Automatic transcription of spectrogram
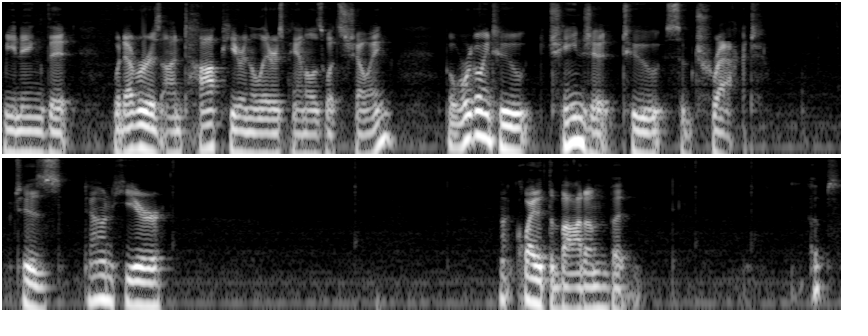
meaning that whatever is on top here in the layers panel is what's showing. But we're going to change it to subtract which is down here, not quite at the bottom, but Oops.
